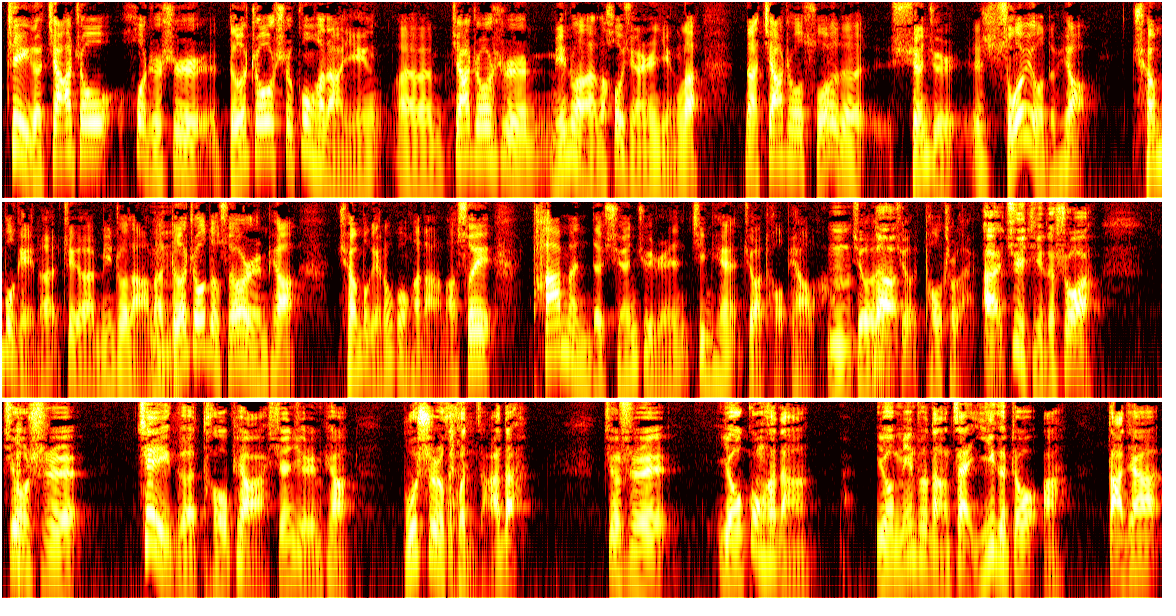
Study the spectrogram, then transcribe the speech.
这个加州或者是德州是共和党赢，呃，加州是民主党的候选人赢了，那加州所有的选举所有的票。全部给了这个民主党了，德州的所有人票全部给了共和党了，所以他们的选举人今天就要投票了，嗯，就就投出来。哎，具体的说啊，就是这个投票啊，选举人票不是混杂的，就是有共和党、有民主党在一个州啊，大家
